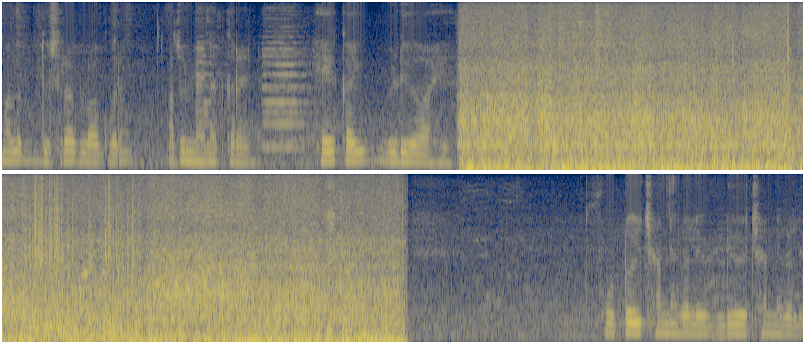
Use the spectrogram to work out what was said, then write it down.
मला दुसऱ्या ब्लॉगवर अजून मेहनत करेल. हे काही व्हिडिओ आहे. फोटोही छान निघाले व्हिडिओ छान निघाले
